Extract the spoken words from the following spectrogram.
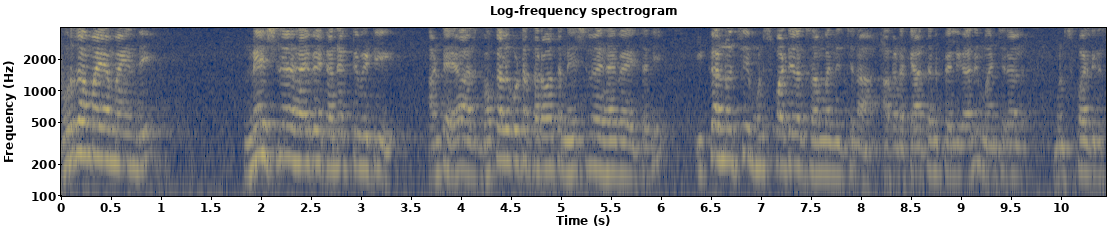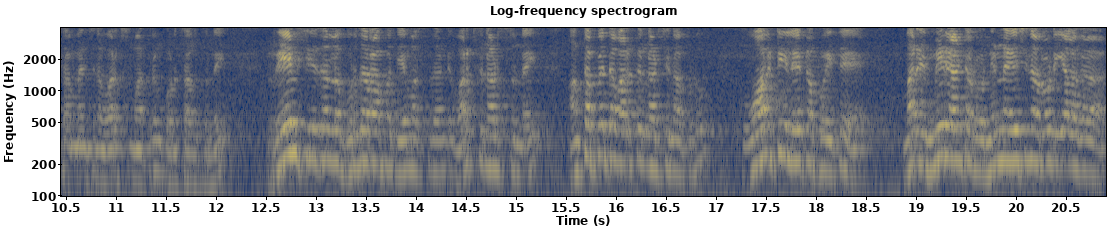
బురదమయమైంది నేషనల్ హైవే కనెక్టివిటీ అంటే అది బొక్కలగుట్ట తర్వాత నేషనల్ హైవే అవుతుంది. ఇక్కడ నుంచి మున్సిపాలిటీలకు సంబంధించిన అక్కడ కేతనపల్లి కానీ మంచిర్యాల మున్సిపాలిటీకి సంబంధించిన వర్క్స్ మాత్రం కొనసాగుతున్నాయి. రెయిన్ సీజన్లో బురద రాపతి ఏమొస్తుందంటే వర్క్స్ నడుస్తున్నాయి. అంత పెద్ద వర్క్ నడిచినప్పుడు క్వాలిటీ లేకపోతే మరి మీరే అంటారు నిన్న వేసిన రోడ్డు ఇలా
